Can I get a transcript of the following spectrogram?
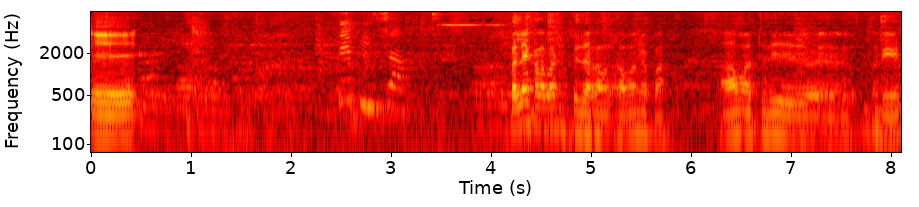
ਇਹ ਤੇ ਪੀਜ਼ਾ ਪਹਿਲੇ ਖਾਲਾ ਬਾਅਦ ਪੀਜ਼ਾ ਖਾਵਾਂਗੇ ਆਪਾਂ ਆਹ ਇੱਥੇ ਦੀ ਰੇਟ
